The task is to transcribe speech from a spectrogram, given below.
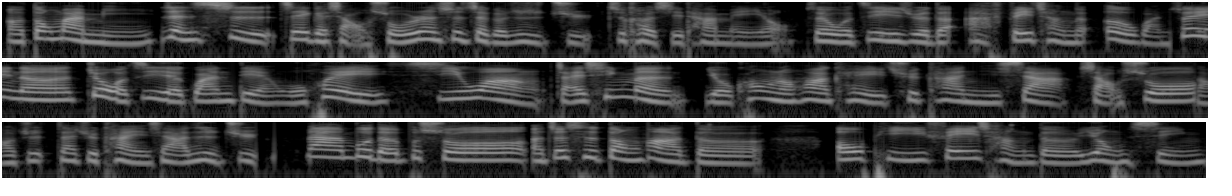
呃动漫迷认识这个小说，认识这个日剧。只可惜它没有，所以我自己觉得啊，非常的扼腕。所以呢，就我自己的观点，我会希望宅青们有空的话可以去看一一下小说，然后就再去看一下日剧。但不得不说啊，这次动画的 OP 非常的用心。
